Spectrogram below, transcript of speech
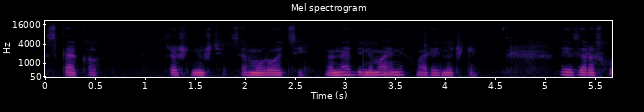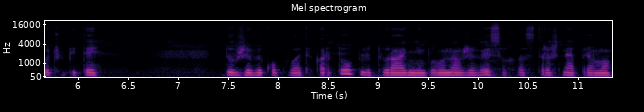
спека страшнюща в цьому році. На небі немає ні хмариночки. А я зараз хочу піти дуже викопувати картоплю ту ранню, бо вона вже висохла страшне прямо.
